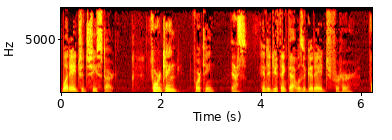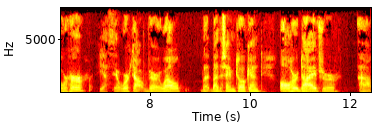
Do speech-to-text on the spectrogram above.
what age did she start? 14. 14? Yes. And did you think that was a good age for her? For her? Yes. It worked out very well but by the same token, all her dives were uh,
